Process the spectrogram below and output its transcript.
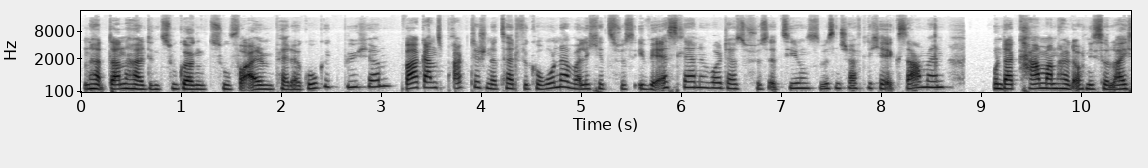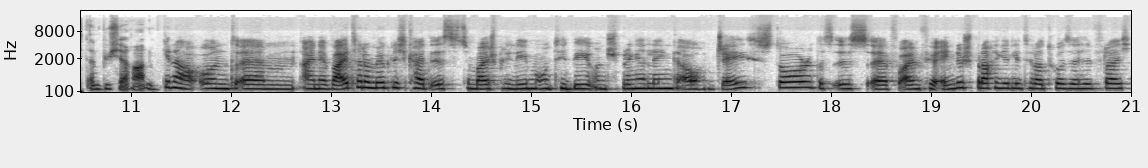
und hat dann halt den Zugang zu vor allem Pädagogikbüchern. War ganz praktisch in der Zeit für Corona, weil ich jetzt fürs EWS lernen wollte, also fürs erziehungswissenschaftliche Examen und da kam man halt auch nicht so leicht an Bücher ran. Genau, und ähm, eine weitere Möglichkeit ist zum Beispiel neben OTB und Springerlink auch JSTOR. Das ist äh, vor allem für englischsprachige Literatur sehr hilfreich,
